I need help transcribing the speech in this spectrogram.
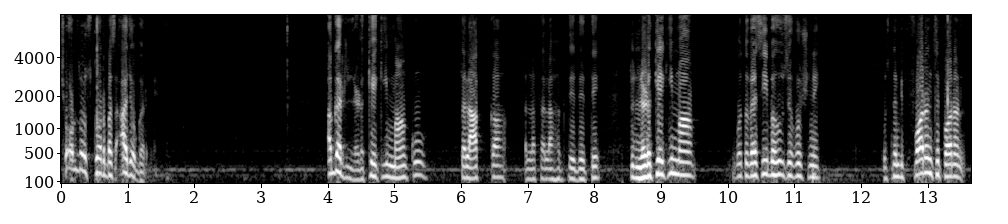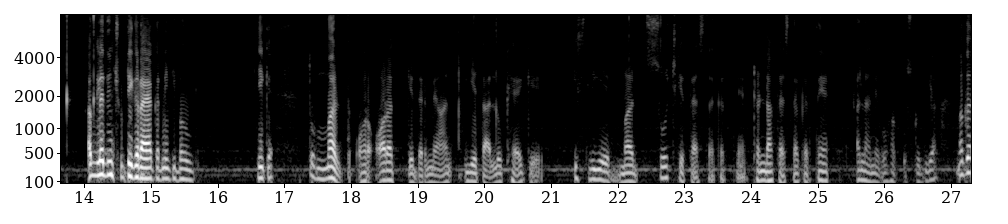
چھوڑ دو اس کو اور بس آ جاؤ گھر میں۔ اگر لڑکے کی ماں کو طلاق کا اللہ تعالیٰ حق دے دیتے تو لڑکے کی ماں، وہ تو ویسے ہی بہو سے خوش نہیں۔ اس نے بھی فوراً سے فوراً اگلے دن چھٹی کرایا کرنی تھی بہو کی۔ ٹھیک ہے؟ تو مرد اور عورت کے درمیان یہ تعلق ہے کہ اس لیے مرد سوچ کے فیصلہ کرتے ہیں، ٹھنڈا فیصلہ کرتے ہیں۔ اللہ نے وہ حق اس کو دیا۔ مگر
